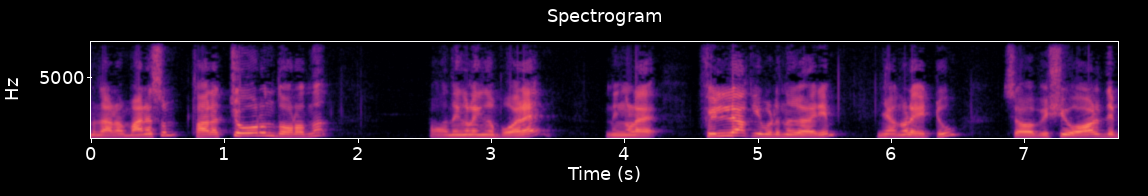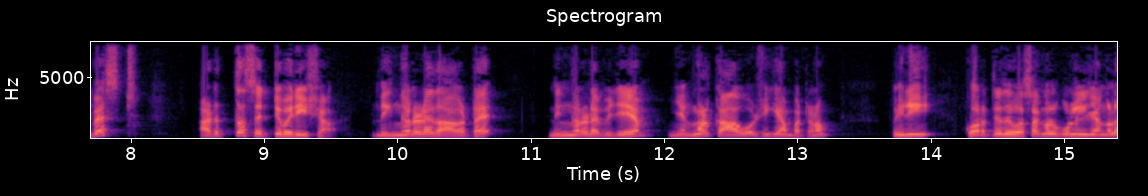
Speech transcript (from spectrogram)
എന്താണ് മനസ്സും തലച്ചോറും തുറന്ന് നിങ്ങളിങ്ങ് പോലെ നിങ്ങളെ ഫില്ലാക്കി വിടുന്ന കാര്യം ഞങ്ങൾ ഏറ്റു. So wish you all the best അടുത്ത സെറ്റ് പരീക്ഷ നിങ്ങളുടേതാകട്ടെ. നിങ്ങളുടെ വിജയം ഞങ്ങൾക്ക് ആഘോഷിക്കാൻ പറ്റണം. ഇനി കുറച്ച് ദിവസങ്ങൾക്കുള്ളിൽ ഞങ്ങൾ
